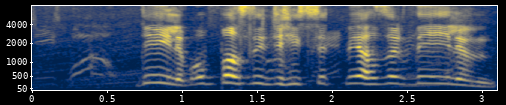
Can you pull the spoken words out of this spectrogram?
G's? Whoa! Değilim. O basıncı hissetmeye hazır değilim.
